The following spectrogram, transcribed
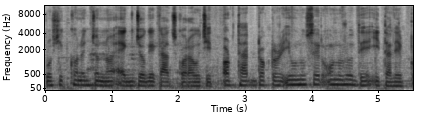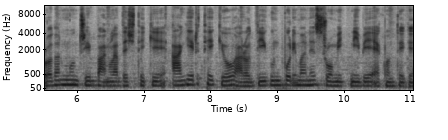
প্রশিক্ষণের জন্য একযোগে কাজ করা উচিত। অর্থাৎ ডক্টর ইউনুসের অনুরোধে ইতালির প্রধানমন্ত্রী বাংলাদেশ থেকে আগের থেকেও আরও দ্বিগুণ পরিমাণে শ্রমিক নিবে এখন থেকে।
